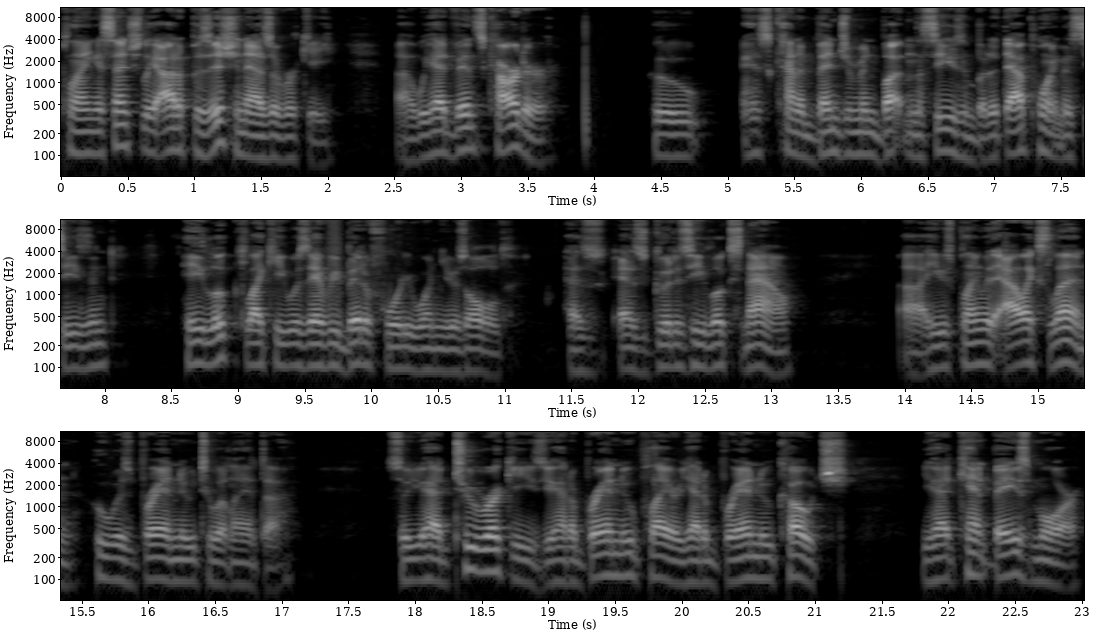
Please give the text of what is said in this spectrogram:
playing essentially out of position as a rookie. Uh, we had Vince Carter, who has kind of Benjamin Button the season, but at that point in the season, he looked like he was every bit of 41 years old, as as good as he looks now. Uh, he was playing with Alex Len, who was brand new to Atlanta. So you had two rookies, you had a brand new player, you had a brand new coach, you had Kent Bazemore.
